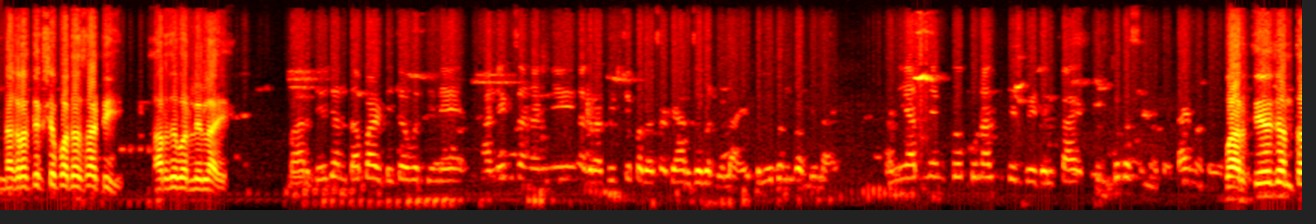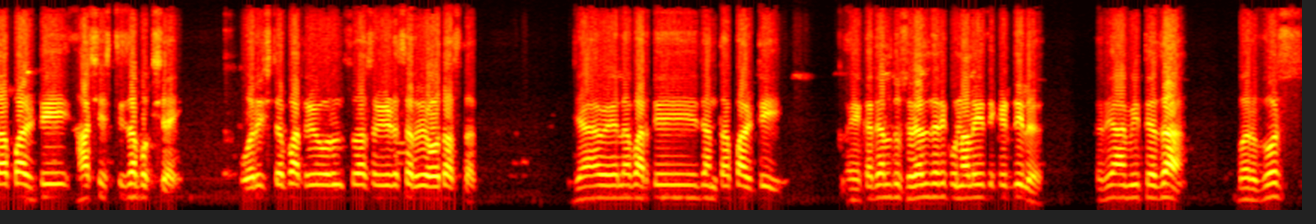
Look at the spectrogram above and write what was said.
नगराध्यक्ष पदासाठी अर्ज भरलेला आहे. भारतीय जनता पार्टीच्या वतीने अनेक जणांनी नगराध्यक्ष पदासाठी अर्ज भरलेला आहे तुम्ही पण भरलेला आहे. आणि यात नेमकं कुणाला तिकीट भेटेल काय तुमचं कसं मत आहे? काय मत आहे? भारतीय जनता पार्टी हा शिस्तीचा पक्ष आहे. वरिष्ठ पातळीवरून सुद्धा सगळीकडे सर्वे होत असतात. ज्या वेळेला भारतीय जनता पार्टी एखाद्याला दुसऱ्याला जरी कोणालाही तिकीट दिलं तरी आम्ही त्याचा भरघोस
